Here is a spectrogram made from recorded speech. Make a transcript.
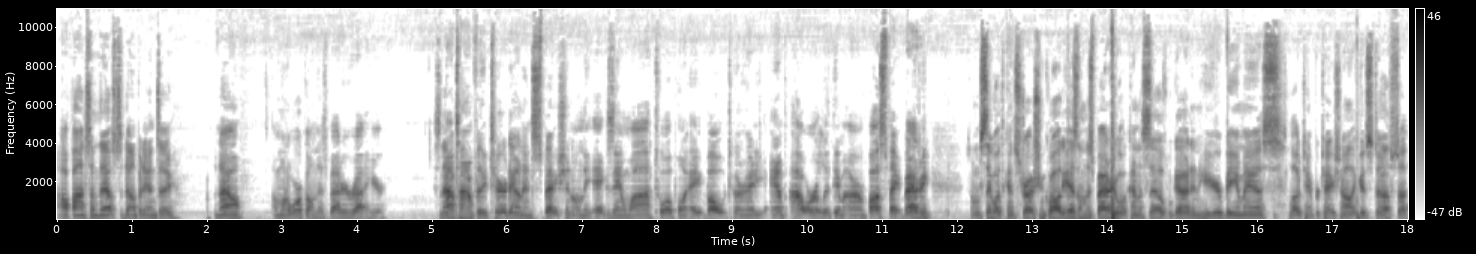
I'll find something else to dump it into. Now, I'm gonna work on this battery right here. It's now time for the teardown inspection on the XZNY 12.8 volt 280 amp hour lithium iron phosphate battery. So I'm gonna see what the construction quality is on this battery, what kind of cells we got in here, BMS, low temp protection, all that good stuff. So,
